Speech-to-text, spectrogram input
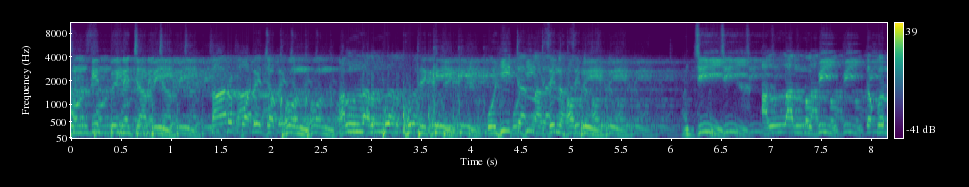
পণ্ডিত বেনে যাবে। তারপরে যখন আল্লাহর পক্ষ থেকে ওহিটা নাজিল হবে জি আল্লাহ নবী তখন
